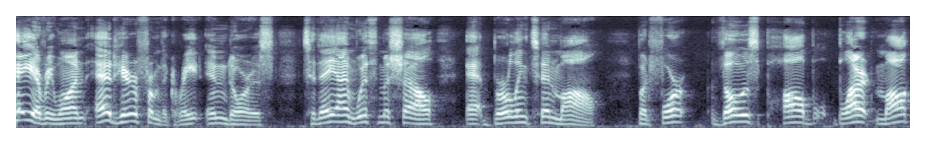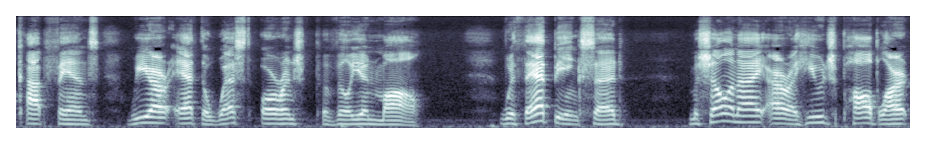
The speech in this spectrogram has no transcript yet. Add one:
Hey everyone, Ed here from the Great Indoors. Today I'm with Michelle at Burlington Mall. But for those Paul Blart Mall Cop fans, we are at the West Orange Pavilion Mall. With that being said, Michelle and I are a huge Paul Blart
